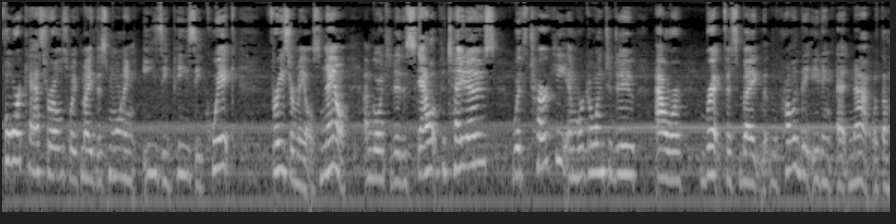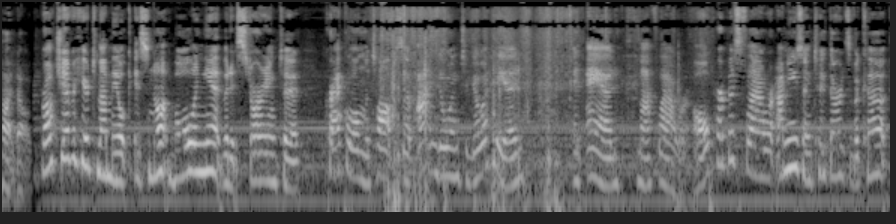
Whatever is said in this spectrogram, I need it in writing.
four casseroles we've made this morning. Easy peasy quick. freezer meals. Now, I'm going to do the scalloped potatoes with turkey, and we're going to do our breakfast bake that we'll probably be eating at night with the hot dog. Brought you over here to my milk. It's not boiling yet, but it's starting to crackle on the top, so I'm going to go ahead and add my flour. All-purpose flour. I'm using two-thirds of a cup.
